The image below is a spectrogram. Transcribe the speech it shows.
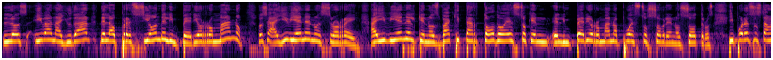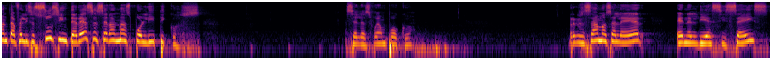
los iban a ayudar de la opresión del imperio romano. O sea, ahí viene nuestro rey, ahí viene el que nos va a quitar todo esto que el imperio romano ha puesto sobre nosotros. Y por eso estaban tan felices. Sus intereses eran más políticos. Se les fue un poco. Regresamos a leer en el 16.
